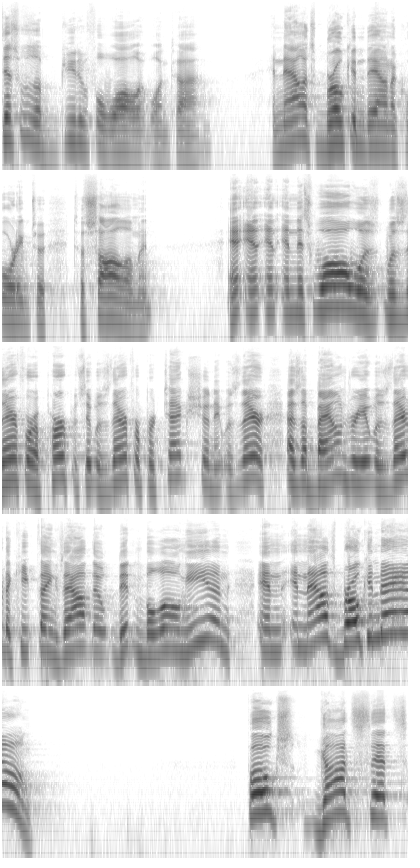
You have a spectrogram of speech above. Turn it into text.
This was a beautiful wall at one time. And now it's broken down according to, to Solomon. And, and, and this wall was, was there for a purpose. It was there for protection. It was there as a boundary. It was there to keep things out that didn't belong in. And, and now it's broken down. Folks, God sets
